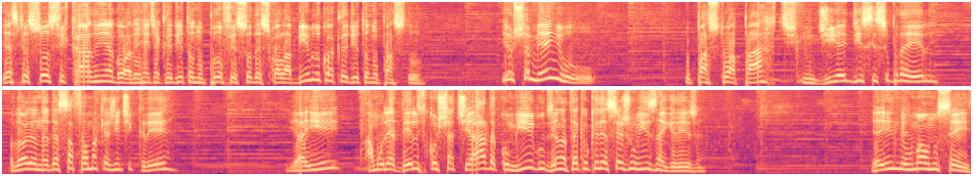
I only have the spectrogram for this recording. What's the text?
E as pessoas ficaram, e agora? A gente acredita no professor da escola bíblica ou acredita no pastor? E eu chamei o, o pastor à parte um dia e disse isso para ele. Falei, olha, não é dessa forma que a gente crê. E aí a mulher dele ficou chateada comigo, dizendo até que eu queria ser juiz na igreja. E aí, meu irmão, não sei.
